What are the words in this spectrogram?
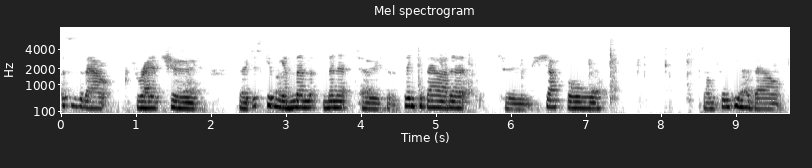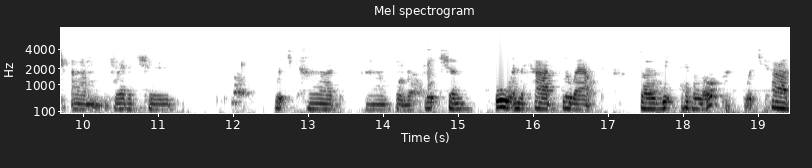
this is about gratitude. So just give me a min- minute to sort of think about it, to shuffle. So I'm thinking about um, gratitude. Which card um, for reflection? Oh, and the card flew out. So let's have a look. Which card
